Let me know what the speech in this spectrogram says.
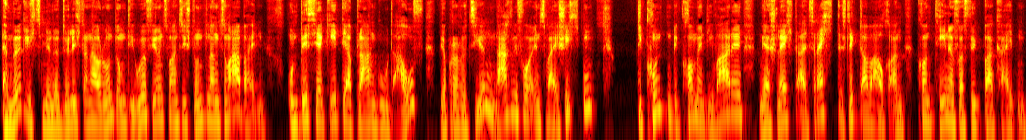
ermöglicht es mir natürlich dann auch rund um die Uhr 24 Stunden lang zum Arbeiten. Und bisher geht der Plan gut auf. Wir produzieren nach wie vor in zwei Schichten. Die Kunden bekommen die Ware mehr schlecht als recht. Das liegt aber auch an Containerverfügbarkeiten,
